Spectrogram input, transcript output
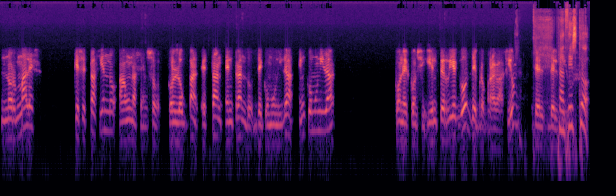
normales que se está haciendo a un ascensor, con lo cual están entrando de comunidad en comunidad con el consiguiente riesgo de propagación del, del Francisco,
